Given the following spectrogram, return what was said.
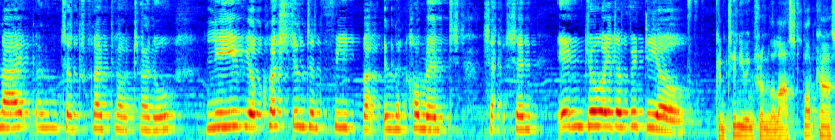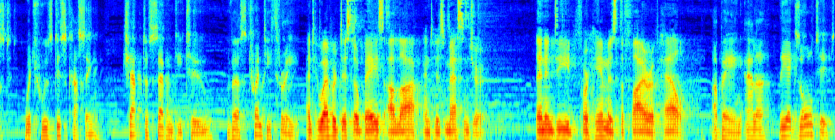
like and subscribe to our channel. Leave your questions and feedback in the comments section. Enjoy the video. Continuing from the last podcast, which was discussing chapter 72, verse 23. And whoever disobeys Allah and His Messenger, then indeed for him is the fire of hell. Obeying Allah, the Exalted,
